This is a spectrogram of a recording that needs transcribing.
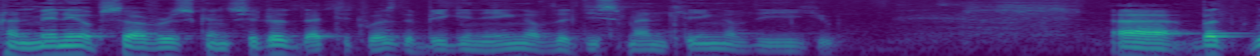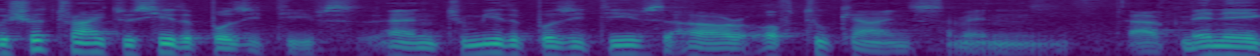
and many observers considered that it was the beginning of the dismantling of the EU. Uh, but we should try to see the positives. And to me, the positives are of two kinds. I mean, I have many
